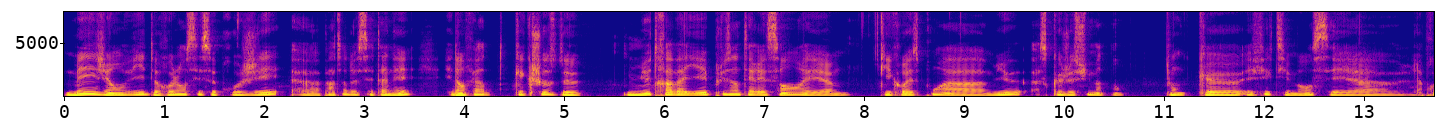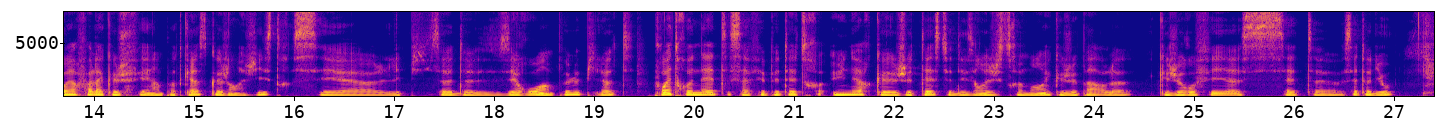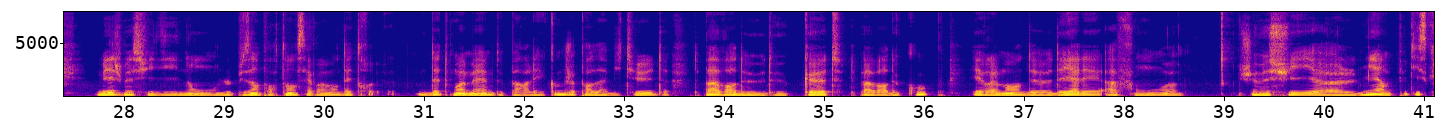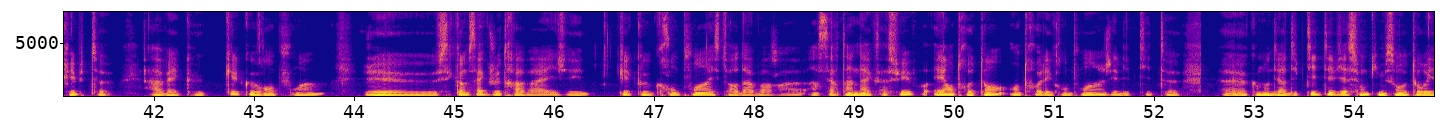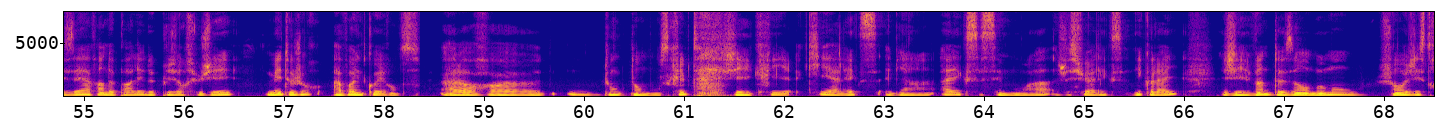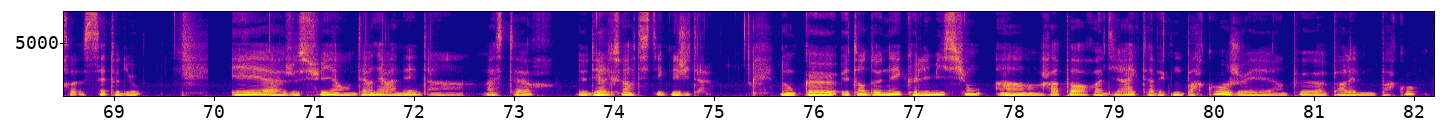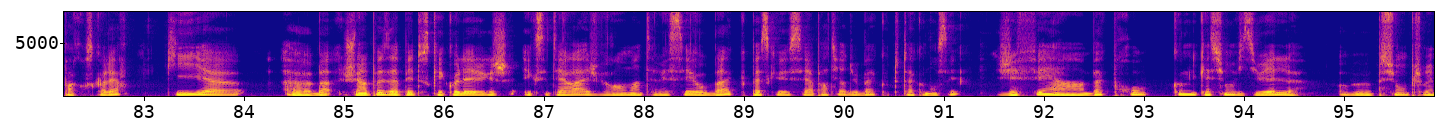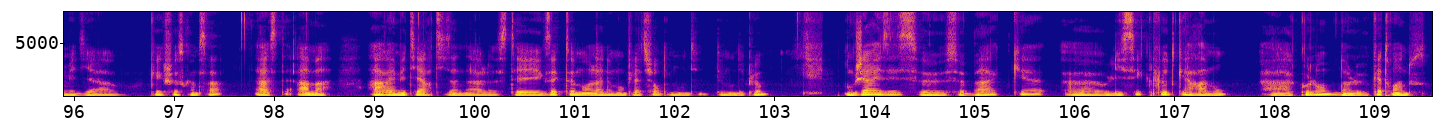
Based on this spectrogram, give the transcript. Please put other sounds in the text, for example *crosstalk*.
mais j'ai envie de relancer ce projet à partir de cette année et d'en faire quelque chose de mieux travaillé, plus intéressant et qui correspond à mieux à ce que je suis maintenant. Donc euh, effectivement, c'est euh, la première fois là que je fais un podcast, que j'enregistre, c'est euh, l'épisode 0 un peu, le pilote. Pour être honnête, ça fait peut-être une heure que je teste des enregistrements et que je parle, que je refais cette, cet audio. Mais je me suis dit non, le plus important c'est vraiment d'être d'être moi-même, de parler comme je parle d'habitude, de pas avoir de, de cut, de pas avoir de coupe, et vraiment d'y aller à fond je me suis euh, mis un petit script avec euh, quelques grands points. C'est comme ça que je travaille, j'ai quelques grands points histoire d'avoir euh, un certain axe à suivre, et entre-temps, entre les grands points, j'ai des petites, comment dire, des petites déviations qui me sont autorisées afin de parler de plusieurs sujets, mais toujours avoir une cohérence. Alors, donc dans mon script, *laughs* j'ai écrit qui est Alex? Eh bien, Alex, c'est moi. Je suis Alex Nicolai. J'ai 22 ans au moment où j'enregistre cet audio et euh, je suis en dernière année d'un master de direction artistique digitale. Donc euh, étant donné que l'émission a un rapport direct avec mon parcours, je vais un peu euh, parler de mon parcours, mon parcours scolaire, qui bah, je vais un peu zapper tout ce qui est collège, etc. Et je vais vraiment m'intéresser au bac parce que c'est à partir du bac que tout a commencé. J'ai fait un bac pro communication visuelle, option plurimédia ou quelque chose comme ça. Ah, c'était AMA, Art et métier artisanal. C'était exactement la nomenclature de mon, diplôme. Donc j'ai réalisé ce, bac euh, au lycée Claude Garamond à Colombes dans le 92.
